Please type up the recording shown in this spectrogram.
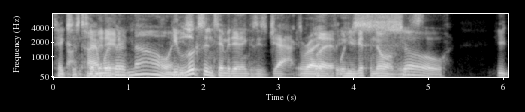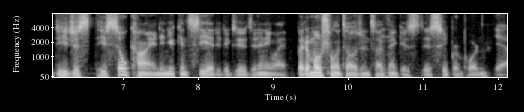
takes Not his time with her no he looks intimidating because he's jacked, right But, when you get to know him, he's, so he he just he's so kind and you can see it it exudes it anyway but emotional intelligence i Mhm. think is is super important Yeah.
